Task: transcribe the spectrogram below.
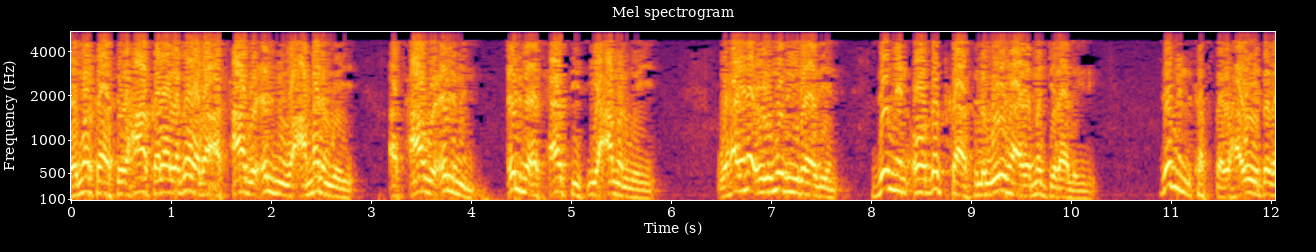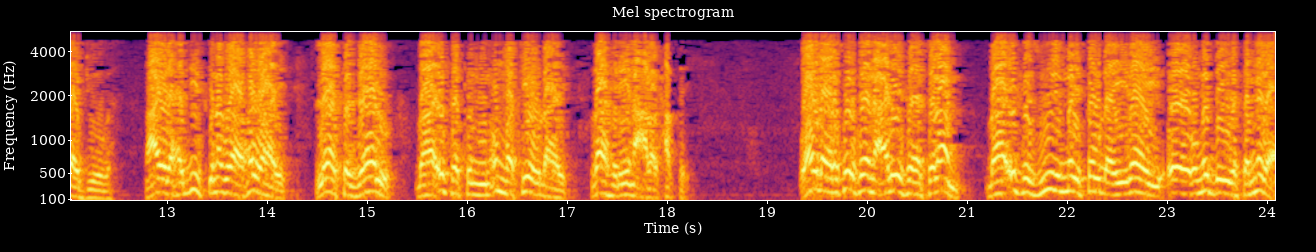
oo markaasi waxaa kaloo laga wadaa asxaabu cilmin wa camalin weeye. Asxaabu cilmin cilmi asxaabtiis iyo camal weeye. Waxayna culimmadu yidhaahdeen zamin oo dadkaas la weyhaayo ma jiraa la yidhi zamin kasta waxaa weye dadaa jooga. Maxaa yeele xadiiskii nabiga waxau ahay laa tazaalu daa'ifatun min ummatii u dhahay daahiriina cala alxaqi. Waxau dhahay rasuulkeena calayhi salaatu salaam daa'ifa zuuli maysow dhahay ilaahay oo ummadayda kamida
